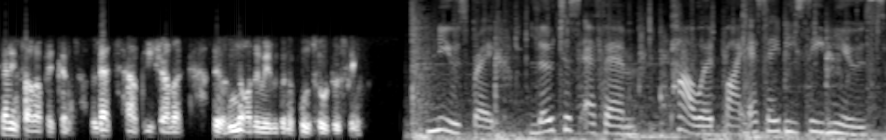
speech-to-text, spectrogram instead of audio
telling South Africans, let's help each other. There's no other way we're going to pull through this thing. Newsbreak, Lotus FM, powered by SABC News.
